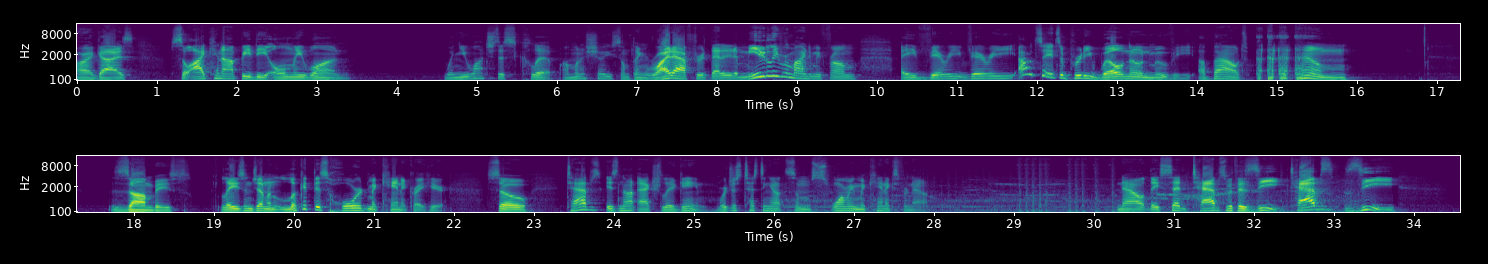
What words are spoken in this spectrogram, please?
Alright, guys. So I cannot be the only one. When you watch this clip, I'm going to show you something right after it that it immediately reminded me from a very, very, I would say it's a pretty well known movie about zombies. Ladies and gentlemen, look at this horde mechanic right here. So, Tabs is not actually a game. We're just testing out some swarming mechanics for now. Now, they said tabs with a Z. Tabs Z,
